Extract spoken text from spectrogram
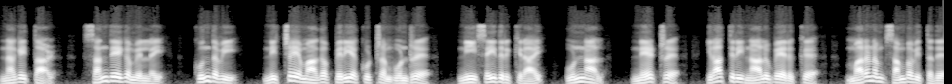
நகைத்தாள். சந்தேகமில்லை. குந்தவி நிச்சயமாக பெரிய குற்றம் ஒன்று நீ செய்திருக்கிறாய். உன்னால் நேற்று இராத்திரி நாலு பேருக்கு மரணம் சம்பவித்தது.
